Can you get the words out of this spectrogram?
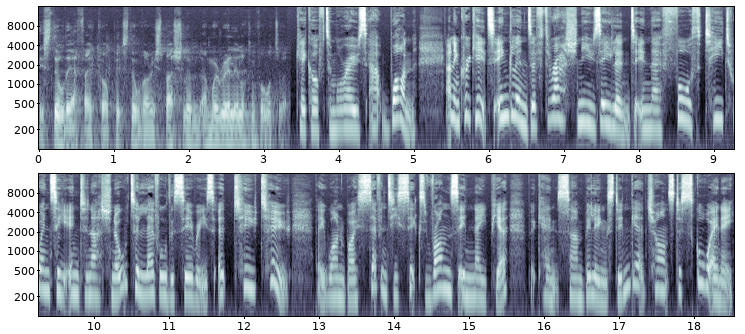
It's still the FA Cup. It's still very special, and, and we're really looking forward to it. Kick-off tomorrow's at 1. And in cricket, England have thrashed New Zealand in their fourth T20 international to level the series at 2-2. They won by 76 runs in Napier, but Kent's Sam Billings didn't get a chance to score any.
